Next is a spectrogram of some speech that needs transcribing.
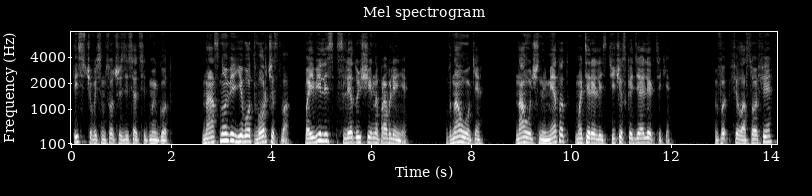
1867 год. На основе его творчества появились следующие направления. В науке – научный метод материалистической диалектики. В философии –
